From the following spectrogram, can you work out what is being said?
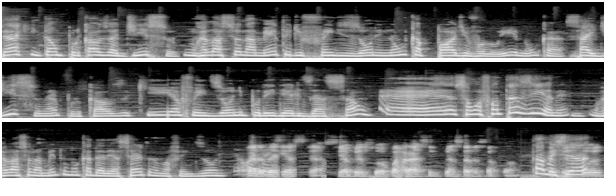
Será que então por causa disso, um relacionamento de friend zone nunca pode evoluir, nunca sai disso, né? Por causa que a friend zone por idealização é só uma fantasia, né? Um relacionamento nunca daria certo numa friend zone. Cara, daria certo se a pessoa parasse de pensar dessa forma. Tá, mas, Se pessoa-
